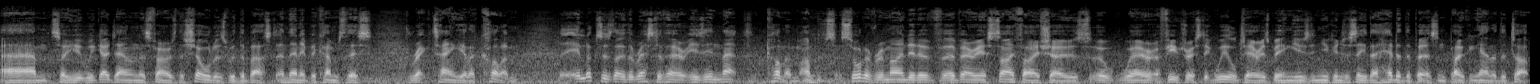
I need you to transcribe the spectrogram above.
Um, so you, we go down as far as the shoulders with the bust, and then it becomes this rectangular column. It looks as though the rest of her is in that column. I'm s- sort of reminded of uh, various sci-fi shows uh, where a futuristic wheelchair is being used, and you can just see the head of the person poking out of the top.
